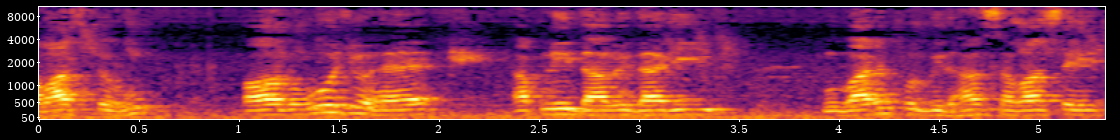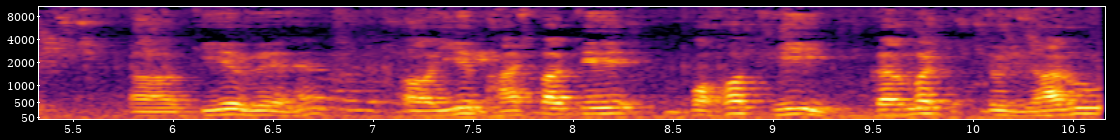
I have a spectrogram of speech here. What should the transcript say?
आवास पे हूँ और वो जो है अपनी दावेदारी मुबारकपुर विधानसभा से किए हुए हैं। और ये भाजपा के बहुत ही कर्मठ जो झाड़ू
